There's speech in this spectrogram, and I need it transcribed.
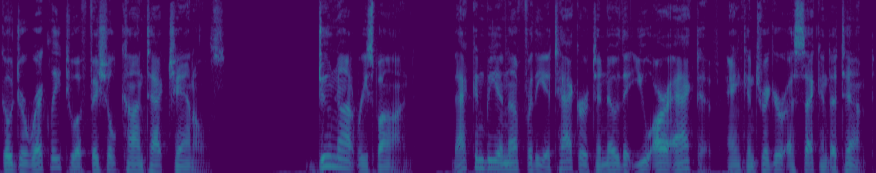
go directly to official contact channels. Do not respond. That can be enough for the attacker to know that you are active and can trigger a second attempt.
